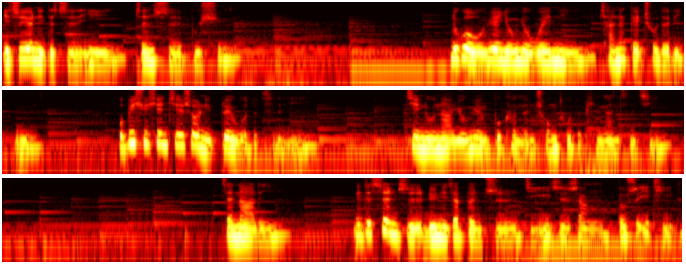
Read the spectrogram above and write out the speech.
也只有你的旨意真实不虚。如果我愿拥有为你才能给出的礼物，我必须先接受你对我的旨意。进入那永远不可能冲突的平安之境，在那里，你的圣子与你在本质及意志上都是一体的。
